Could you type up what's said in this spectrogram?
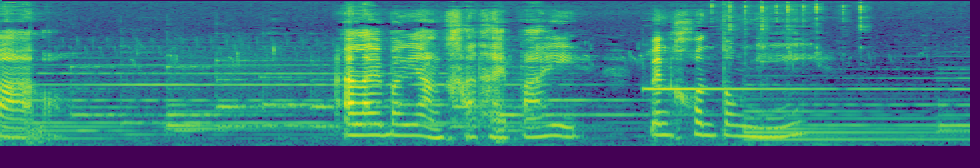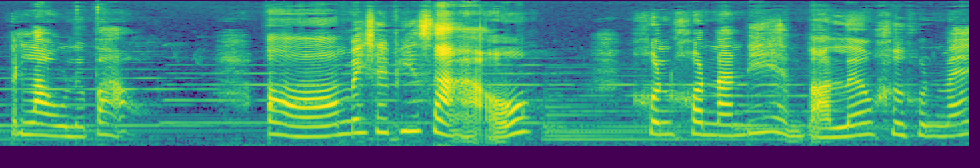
ตาหรอ อะไรบางอย่างขาดหายไป เป็นคนตรงนี้ เราหรือเปล่า อ๋อ ไม่ใช่พี่สาวคุณคนนั้นที่เห็นตอนเริ่มคือคุณแม่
